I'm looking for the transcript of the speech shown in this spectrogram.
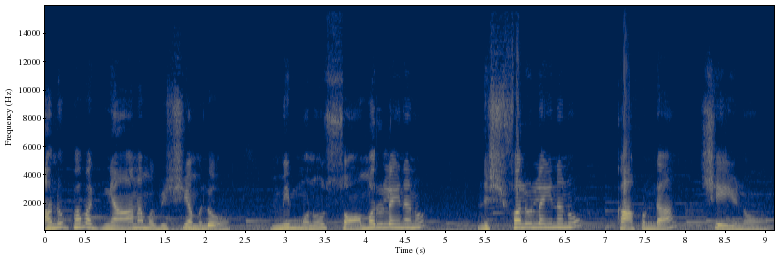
అనుభవ జ్ఞానము విషయములో మిమ్మును సోమరులైనను నిష్ఫలులైనను కాకుండా చేయును.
